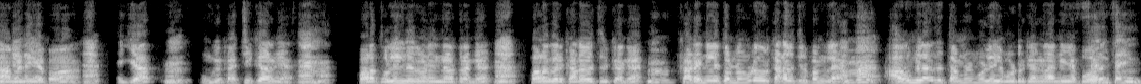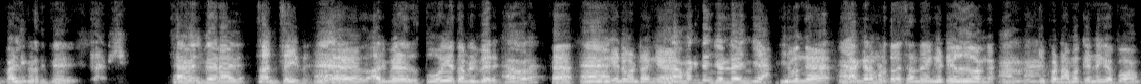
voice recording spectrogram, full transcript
நாம என்ன. கேட்போம். ஐயா. உங்க கட்சிக்காரங்க ஆமா. பல தொழில் நிறுவனங்கள் நடத்துறாங்க. பல பேர் கடை வச்சிருக்காங்க. கடைநிலை தொண்டன் கூட ஒரு கடை வச்சிருப்பாங்கல்ல. ஆமா. அவங்களாவது தமிழ் மொழியில போட்டிருக்காங்களா அங்கேயா போ சன்சைன் பள்ளிக்கூடத்துக்கு பேரு. தமிழ் பேராது சன்சைன். அருமையான தூய தமிழ் பேரு. என்ன பண்றாங்க? நமக்கு தான் சொல்லுவாங்க. இவங்க சங்கரமடத்துல சந்தேகம் கேட்டு எழுதுவாங்க. இப்ப நமக்கு என்ன கேட்போம்.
